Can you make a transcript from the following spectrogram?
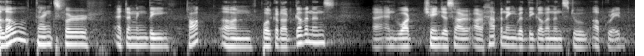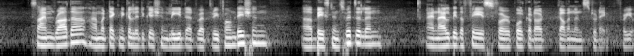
Hello, thanks for attending the talk on Polkadot governance uh, and what changes are, are happening with the governance to upgrade. So I'm Radha, I'm a technical education lead at Web3 Foundation uh, based in Switzerland, and I'll be the face for Polkadot governance today for you.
